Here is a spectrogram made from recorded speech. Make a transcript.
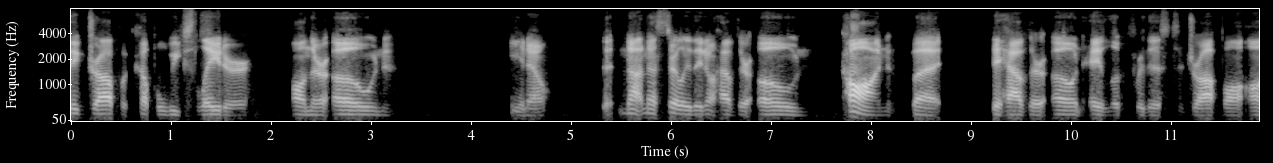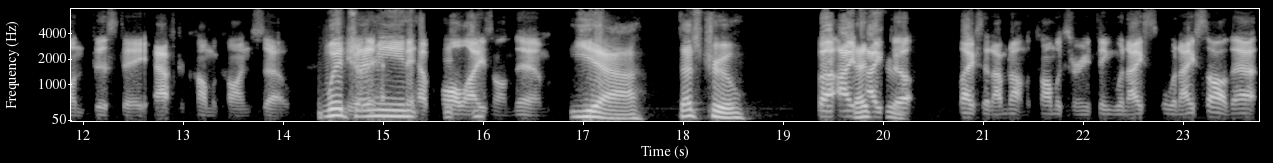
big drop a couple weeks later on their own. You know, not necessarily they don't have their own con, but they have their own. Hey, look for this to drop on, on this day after Comic Con. So Which you know, I mean, they have all eyes on them. yeah, that's true. But I, That's I true. like I said, I'm not in the comics or anything. When I when I saw that,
